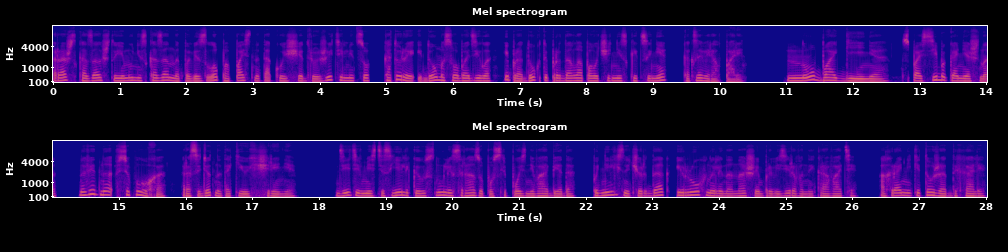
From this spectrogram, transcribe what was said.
Раш сказал, что ему несказанно повезло попасть на такую щедрую жительницу, которая и дом освободила, и продукты продала по очень низкой цене, как заверял парень. «Ну, богиня! Спасибо, конечно, но, видно, все плохо, раз идет на такие ухищрения». Дети вместе с Еликой уснули сразу после позднего обеда, поднялись на чердак и рухнули на нашей импровизированной кровати. Охранники тоже отдыхали,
